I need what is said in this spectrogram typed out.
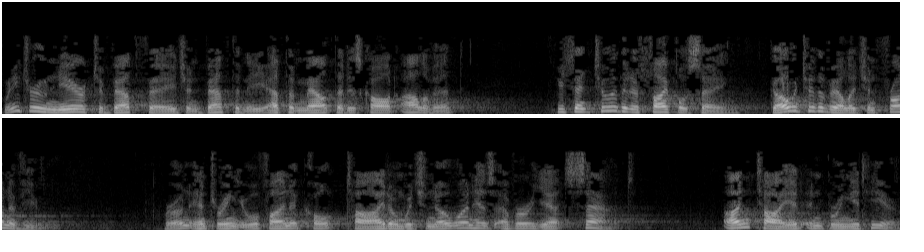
When he drew near to Bethphage and Bethany at the mount that is called Olivet, he sent two of the disciples, saying, Go into the village in front of you. Where on entering you will find a colt tied on which no one has ever yet sat. Untie it and bring it here.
